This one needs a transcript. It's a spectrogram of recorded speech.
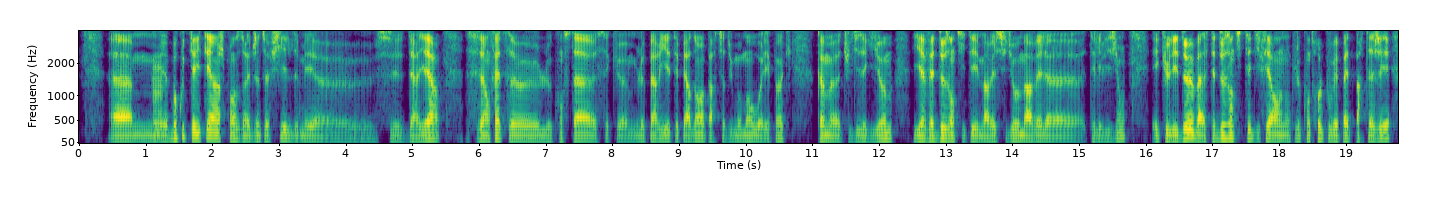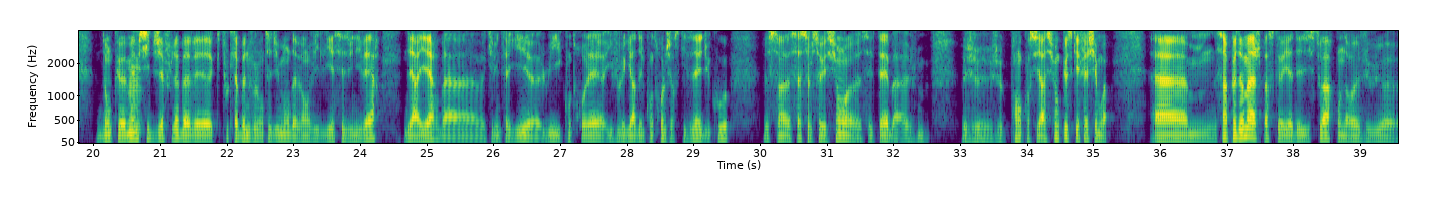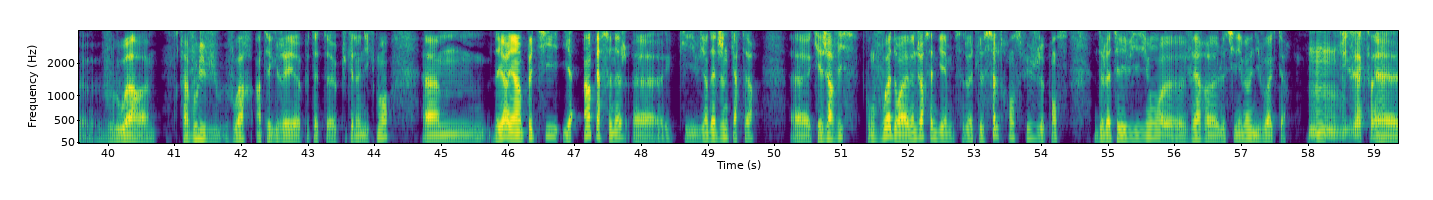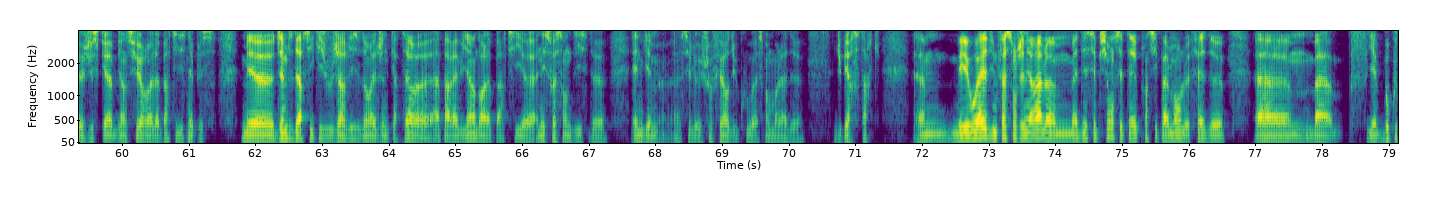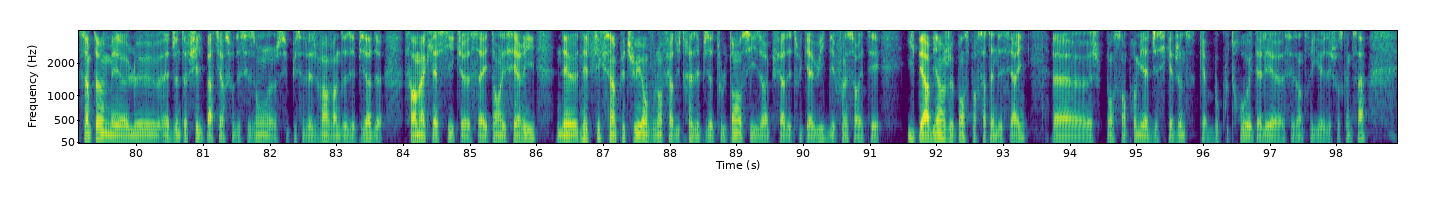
Euh, Il y a beaucoup de qualités, hein, je pense, dans Agent of Shield, mais euh, c'est derrière, c'est en fait euh, le constat, c'est que le pari était perdant à partir du moment où, à l'époque, comme euh, tu le disais Guillaume, il y avait deux entités, Marvel Studios, Marvel euh, Télévision, et que les deux, bah, c'était deux entités différentes, donc le contrôle pouvait pas être partagé. Donc euh, même Mm. si Jeff Lubb avait toute la bonne volonté du monde, avait envie de lier ces univers, derrière, bah, Kevin Feige, euh, lui, il contrôlait, il voulait garder le contrôle sur ce qu'il faisait, et du coup, sa, sa seule solution, euh, c'était, bah, je, je, je prends en considération que ce qui est fait chez moi. Euh, c'est un peu dommage parce qu'il y a des histoires qu'on aurait vu euh, vouloir, euh, enfin voulu voir intégrer euh, peut-être plus canoniquement. D'ailleurs, il y a un petit, il y a un personnage qui vient d'Agent Carter. euh, qui est Jarvis, qu'on voit dans Avengers Endgame. Ça doit être le seul transfuge, je pense, de la télévision euh, vers le cinéma au niveau acteur. Hmm, exact, ouais. Euh, jusqu'à bien sûr la partie Disney+. Mais euh, James Darcy qui joue Jarvis dans Agent Carter euh, apparaît bien dans la partie euh, années 70 de Endgame. Euh, c'est le chauffeur du coup à ce moment-là de du père Stark. Euh, mais ouais, d'une façon générale, euh, ma déception c'était principalement le fait de, euh, bah, il y a beaucoup de symptômes, mais euh, le Agent of Shield partir sur des saisons, je sais plus, ça devait être 20-22 épisodes, format classique, ça étend les séries. Ne- Netflix s'est un peu tué en voulant faire du 13 épisodes tout le temps aussi. Ils auraient pu faire des trucs à 8, des fois ça aurait été hyper bien, je pense, pour certaines des séries. Euh, je pense en premier à Jessica Jones, qui a beaucoup trop étalé euh, ses intrigues et des choses comme ça.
